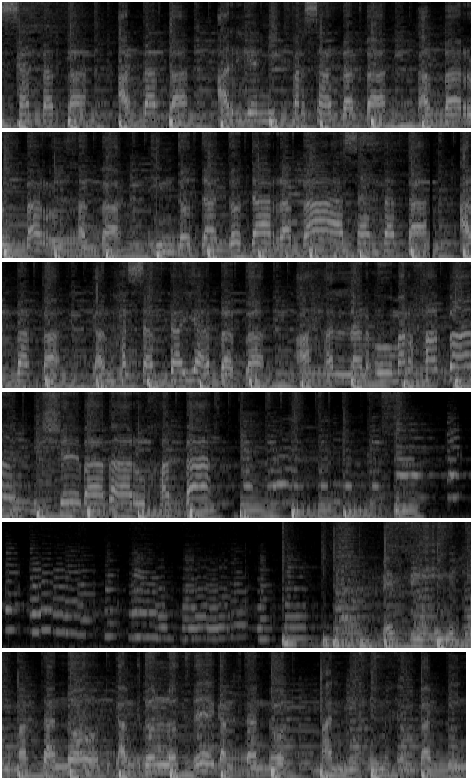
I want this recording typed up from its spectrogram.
סבבה, אבבה, אריה מכפר סבבה, בא ברוך ברוך הבא, עם דודה דודה רבה, סבבה, אבבה, גם הסבתא יא בבא, אהלן ומרחבה, מי שבא ברוך הבא. מביאים לי מתנות, גם גדולות וגם קטנות, מניחים הם בפינה,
